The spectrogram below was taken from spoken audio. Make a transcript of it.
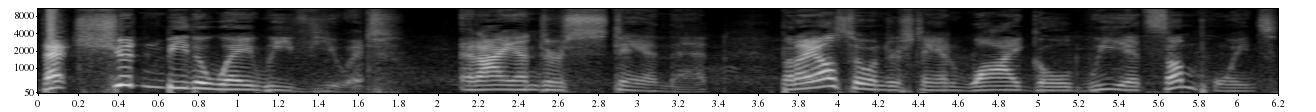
that shouldn't be the way we view it and i understand that but i also understand why gold we at some points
